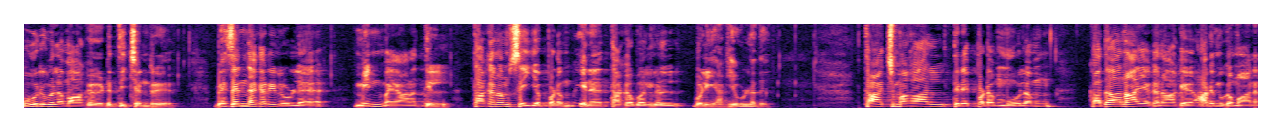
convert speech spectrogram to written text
ஊர்வலமாக எடுத்துச் சென்று பெசன் நகரில் உள்ள மின் மயானத்தில் தகனம் செய்யப்படும் என தகவல்கள் வெளியாகியுள்ளது. தாஜ்மஹால் திரைப்படம் மூலம் கதாநாயகனாக அறிமுகமான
